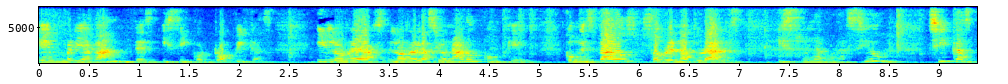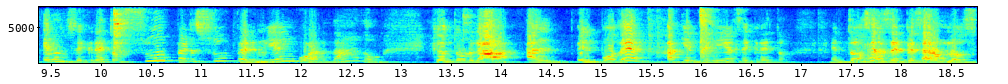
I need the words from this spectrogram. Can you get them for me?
embriagantes y psicotrópicas y lo, lo relacionaron con qué? Con estados sobrenaturales. Y su elaboración, chicas, era un secreto súper, súper bien guardado que otorgaba al, el poder a quien tenía el secreto. Entonces empezaron los,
